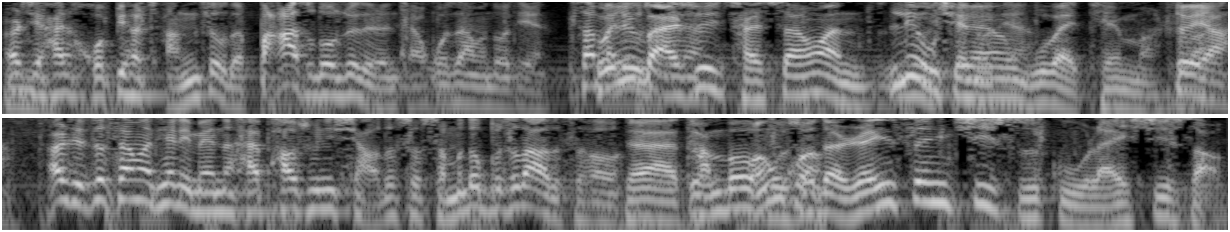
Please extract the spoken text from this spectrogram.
而且还活比较长寿的八十多。多岁的人才活三万多天，三百六百岁才三万六千五百天嘛？对呀，而且这三万天里面呢，还刨除你小的时候什么都不知道的时候。对，唐伯虎说的“人生七十古来稀少，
